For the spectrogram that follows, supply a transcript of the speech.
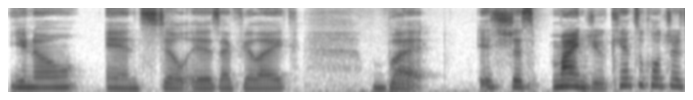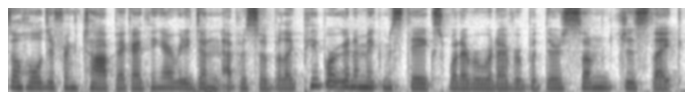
you know, and still is, I feel like. But it's just mind you cancel culture is a whole different topic i think i already done an episode but like people are gonna make mistakes whatever whatever but there's some just like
